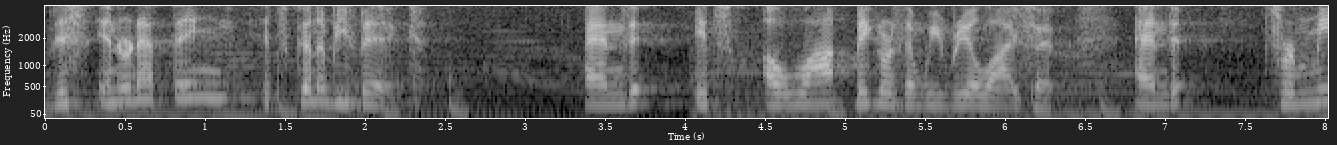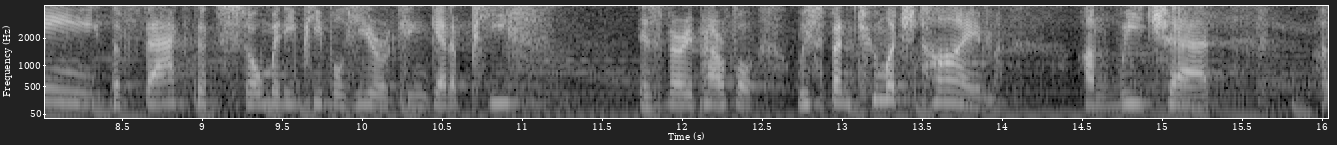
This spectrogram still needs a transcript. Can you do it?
This internet thing, it's gonna be big. And it's a lot bigger than we realize it. And for me, the fact that so many people here can get a piece is very powerful. We spend too much time on WeChat, uh,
